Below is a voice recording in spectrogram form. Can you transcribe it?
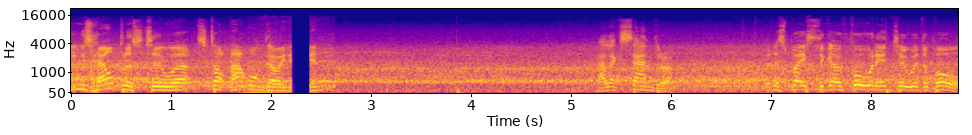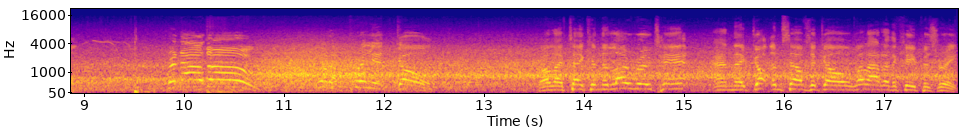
he was helpless to uh, stop that one going in. Alexandra. Bit of space to go forward into with the ball. Ronaldo! What a brilliant goal. Well, they've taken the low route here, and they've got themselves a goal well out of the keeper's reach.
